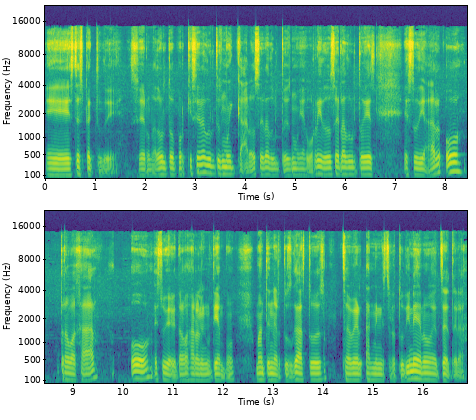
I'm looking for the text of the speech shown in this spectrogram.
eh, este aspecto de ser un adulto, porque ser adulto es muy caro, ser adulto es muy aburrido, ser adulto es estudiar o trabajar o estudiar y trabajar al mismo tiempo, mantener tus gastos, saber administrar tu dinero, etcétera.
